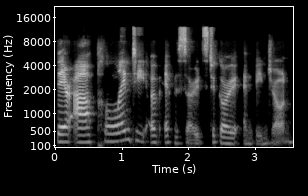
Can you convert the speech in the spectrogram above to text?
there are plenty of episodes to go and binge on.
